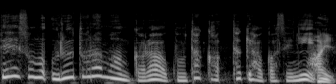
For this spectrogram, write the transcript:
でそのウルトラマンからこの滝博士に、はい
